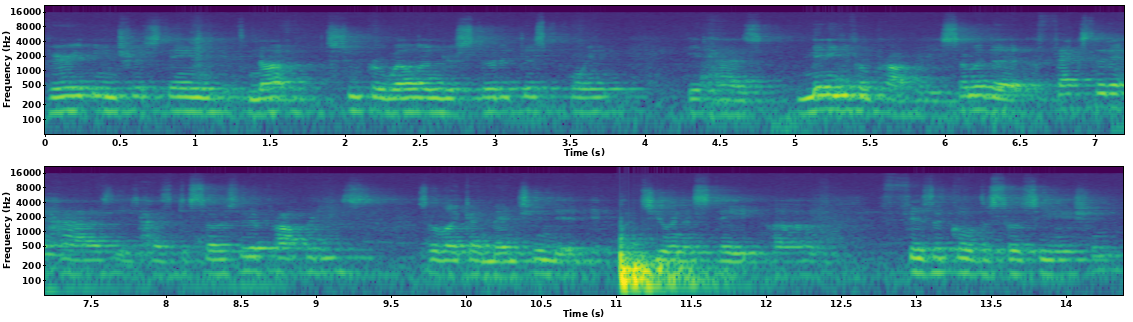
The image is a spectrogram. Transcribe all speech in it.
very interesting. It's not super well understood at this point. it has many different properties. Some of the effects that it has, it has dissociative properties. So like I mentioned, it, it puts you in a state of physical dissociation,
